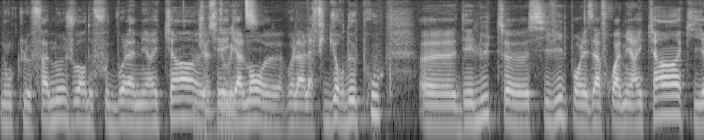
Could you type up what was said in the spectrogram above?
Donc le fameux joueur de football américain qui est également voilà, la figure de proue des luttes civiles pour les Afro-Américains, qui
